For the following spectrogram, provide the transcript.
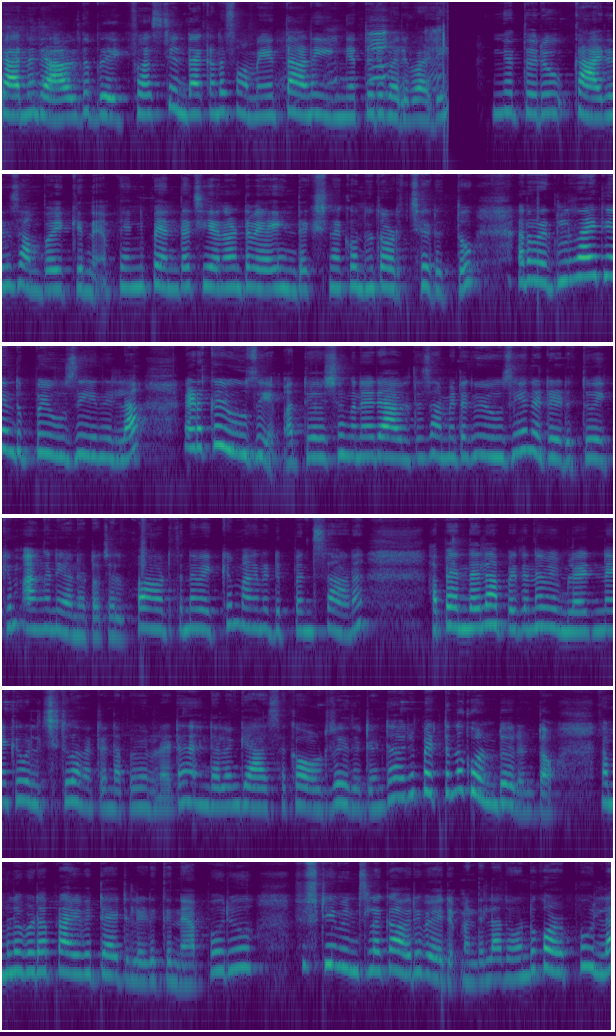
കാരണം രാവിലത്തെ ബ്രേക്ക്ഫാസ്റ്റ് ഉണ്ടാക്കേണ്ട സമയത്താണ് ഇങ്ങനത്തെ ഒരു പരിപാടി. ഇങ്ങനത്തെ ഒരു കാര്യം സംഭവിക്കുന്നത് അപ്പോൾ ഇനിയിപ്പോൾ എന്താ ചെയ്യാനായിട്ട് വേഗം ഇൻഡക്ഷനൊക്കെ ഒന്ന് തുടച്ചെടുത്തു. അത് റെഗുലറായിട്ട് ഞാൻ ഇതിപ്പോൾ യൂസ് ചെയ്യുന്നില്ല. ഇടയ്ക്ക് യൂസ് ചെയ്യും. അത്യാവശ്യം ഇങ്ങനെ രാവിലത്തെ സമയത്തൊക്കെ യൂസ് ചെയ്യാനായിട്ട് എടുത്ത് വെക്കും. അങ്ങനെയാണ് കേട്ടോ ചിലപ്പോൾ അവിടെ തന്നെ വെക്കും. അങ്ങനെ ഡിപ്പെൻസ് ആണ്. അപ്പോൾ എന്തായാലും അപ്പോൾ തന്നെ വിമലേട്ടനെയൊക്കെ വിളിച്ചിട്ട് വന്നിട്ടുണ്ട്. അപ്പോൾ വിമലേട്ടൻ എന്തായാലും ഗ്യാസൊക്കെ ഓർഡർ ചെയ്തിട്ടുണ്ട്. അവർ പെട്ടെന്ന് കൊണ്ടുവരും കേട്ടോ നമ്മളിവിടെ പ്രൈവറ്റ് ആയിട്ടല്ലേ എടുക്കുന്നത് അപ്പോൾ ഒരു ഫിഫ്റ്റി മിനിറ്റ്സിലൊക്കെ അവർ വരും. എന്തായാലും അതുകൊണ്ട് കുഴപ്പമില്ല.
